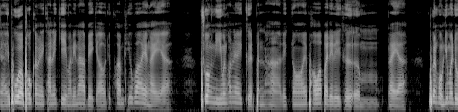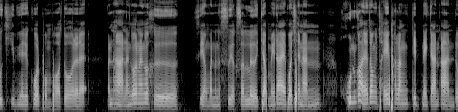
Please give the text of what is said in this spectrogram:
ไงพวกพบกันในครั้งในเกม Arena Breakout ด้วยความที่ว่ายังไงอะช่วงนี้มันค่อนข้างเกิดปัญหาเล็กน้อย เพราะว่าประเด็นเลยคือเอิ่มไงอะเพื่อนผมที่มาดูคลิปเนี่ยจะโกรธผมพอตัวแล้วแหละ ปัญหานั้นก็นั่นก็คือเสียงมันเสือกเสลอจับไม่ได้ เพราะฉะนั้นคุณก็อาจจะต้องใช้พลังจิตในการอ่านโด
